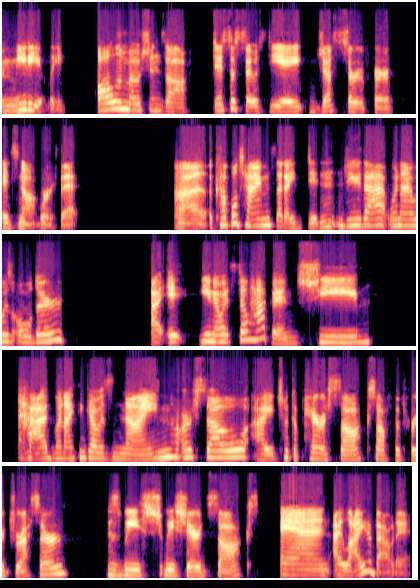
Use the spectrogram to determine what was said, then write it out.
immediately, all emotions off, disassociate, just serve her it's not worth it. Uh, a couple times that I didn't do that when I was older, I, it you know it still happened. She had when I think I was nine or so, I took a pair of socks off of her dresser because we we shared socks, and I lied about it.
